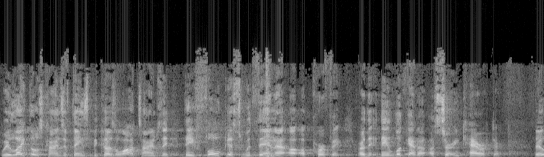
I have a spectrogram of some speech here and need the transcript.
we like those kinds of things because a lot of times they, they focus within a, a perfect, or they, they look at a, a certain character. They,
